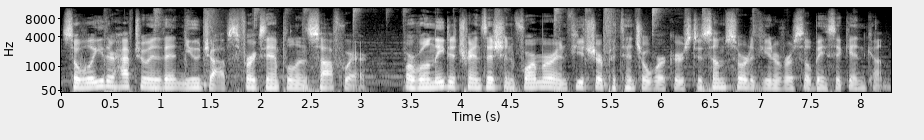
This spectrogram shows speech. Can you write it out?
So we'll either have to invent new jobs, for example in software, or we'll need to transition former and future potential workers to some sort of universal basic income.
